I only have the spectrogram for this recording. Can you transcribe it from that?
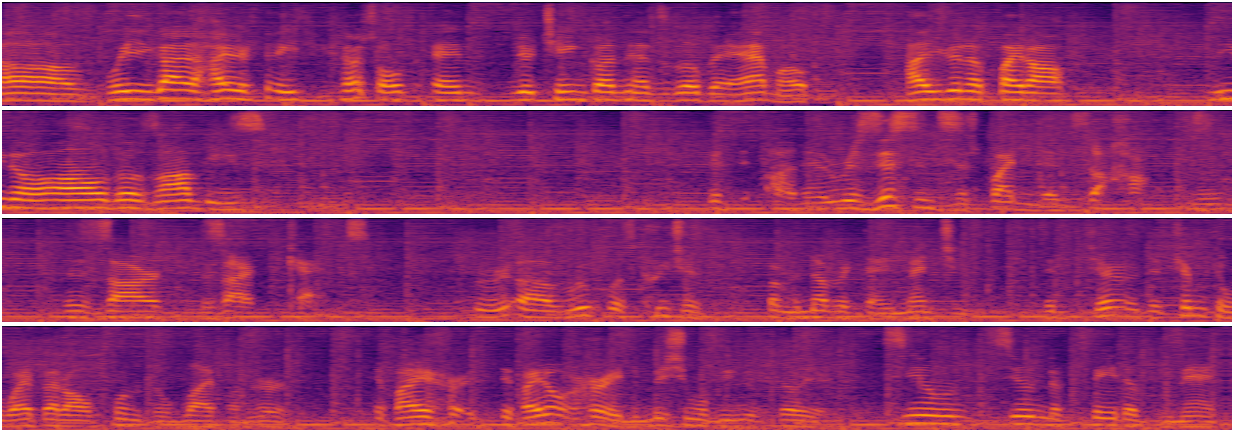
uh, where you got a higher HP threshold and your chain gun has a little bit of ammo, how are you gonna fight off, you know, all those zombies? The, uh, the resistance is fighting the Zar, the Zar, the Zar cats, uh, ruthless creatures from another dimension, determined to wipe out all forms of life on Earth. If I hur- if I don't hurry, the mission will be a failure, sealing, sealing the fate of humanity.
